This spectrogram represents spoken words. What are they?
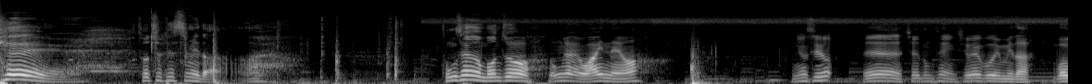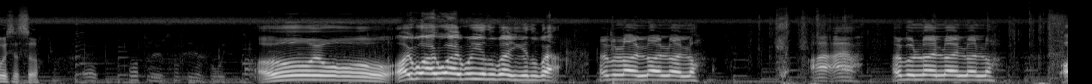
오케이 도착했습니다. 아. 동생은 먼저 농장에 와 있네요. 안녕하세요. 예, 제 동생 재회보입니다. 뭐 하고 있었어? 토마토 좀 상태 좀 보고 있어. 어유, 아이고 아이고 아이고 이게 누구야 이게 누구야? 할부 일로 와, 일로 와, 일로 와, 일로. 와. 아, 아, 할부 일로 와, 일로 와, 일로 와, 일로. 와. 어,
